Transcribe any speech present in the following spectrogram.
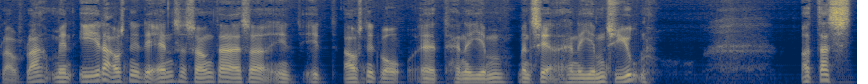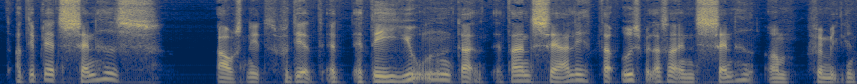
bla bla bla. Men i et afsnit i anden sæson, der er altså et, et afsnit, hvor at han er hjemme, man ser, at han er hjemme til jul. Og, der, og det bliver et sandhedsafsnit, fordi at, at, at det er i julen, der, der er en særlig, der udspiller sig en sandhed om familien.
